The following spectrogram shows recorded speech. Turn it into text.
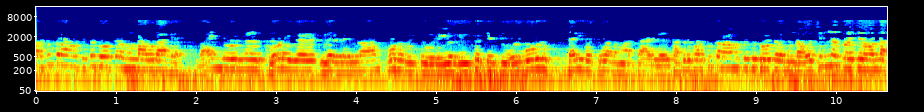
பசுத்தராமத்துக்கு தோத்திரம் உண்டாவதாக பயந்தவர்கள் கோடைகள் இவர்கள் எல்லாம் போக விட்டு இவர்கள் யுத்தத்திற்கு ஒருபோதும் சரிபட்டு வர மாட்டார்கள். கத்திரி பரசுத்தராமத்துக்கு தோத்திரம் உண்டா? ஒரு சின்ன பிரச்சனை வந்தா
